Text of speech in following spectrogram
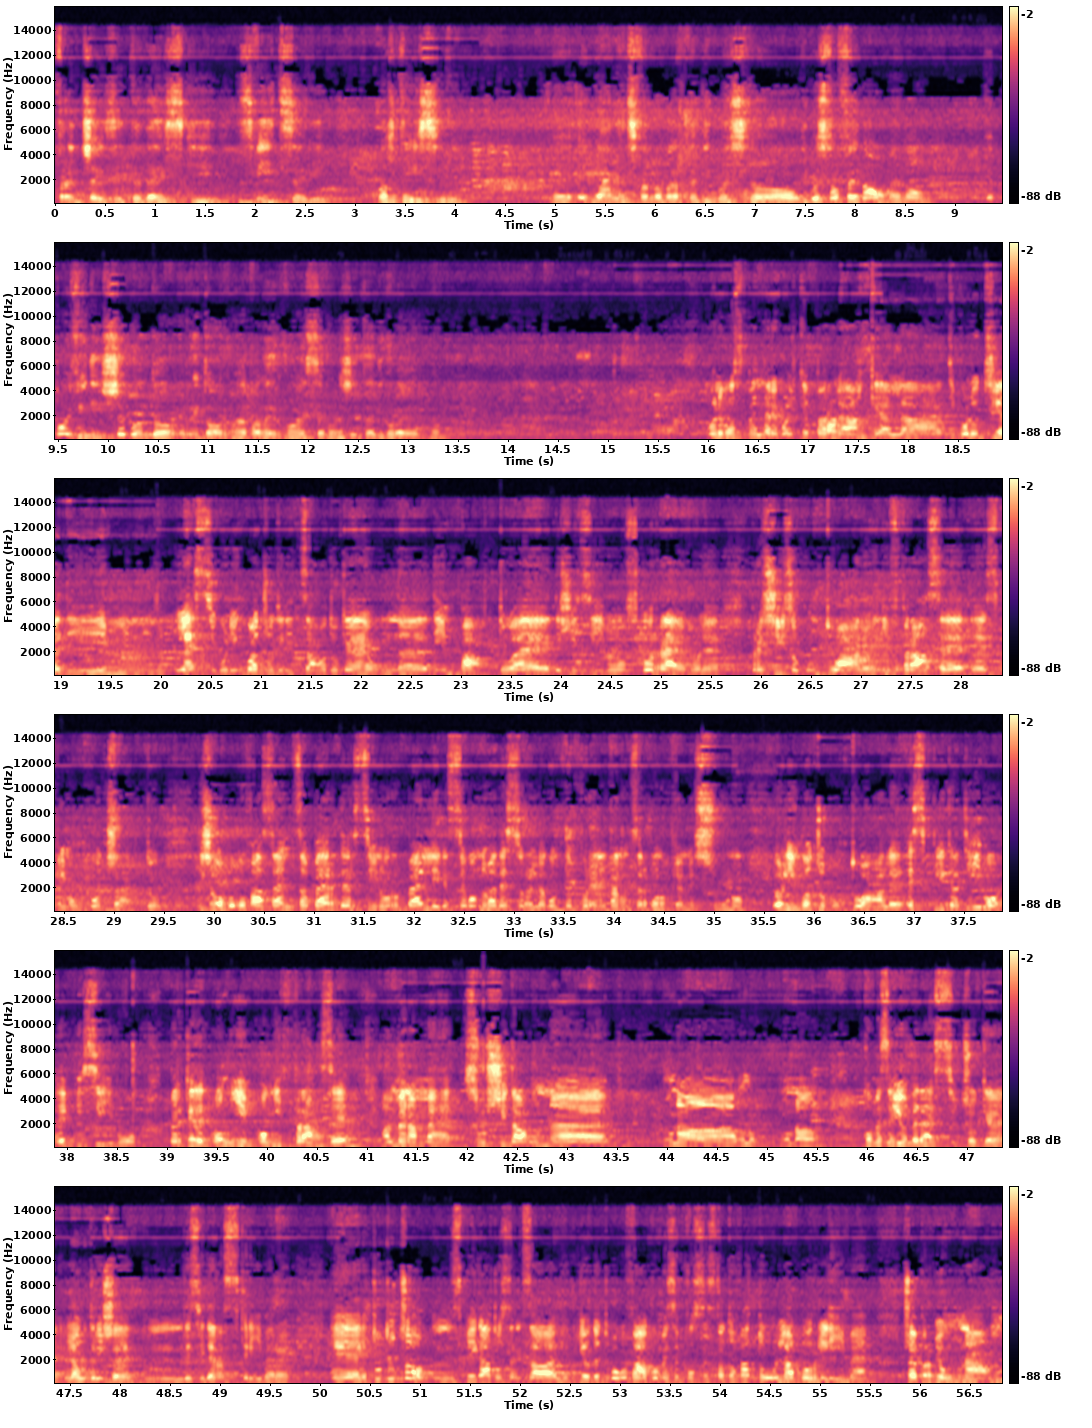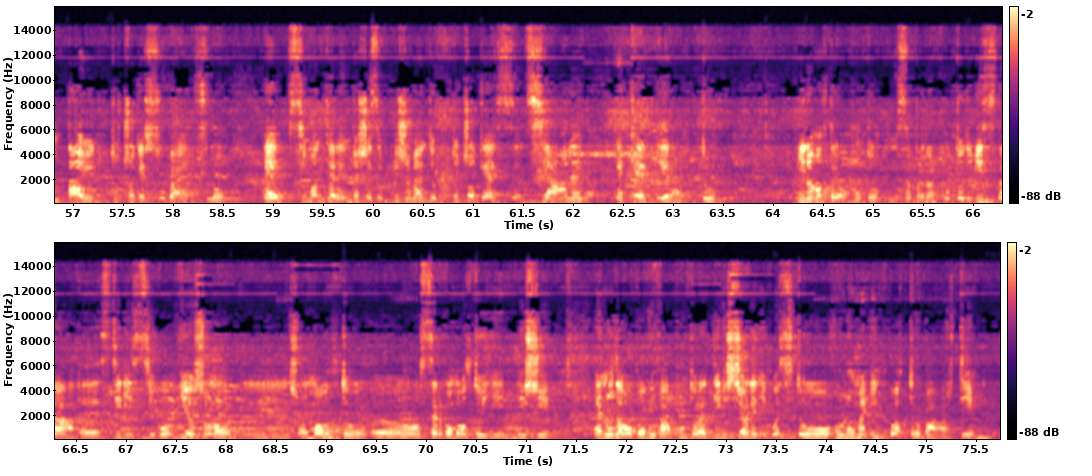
francesi, tedeschi, svizzeri, moltissimi. Eh, e gli aliens fanno parte di questo, di questo fenomeno che poi finisce quando ritorna a Palermo a essere una città di governo. Volevo spendere qualche parola anche alla tipologia di mh, mm, lessico, linguaggio utilizzato, che è un, di impatto, è decisivo, scorrevole, preciso, puntuale. Ogni frase esprime un concetto. Dicevo poco fa, senza perdersi in orbelli che secondo me adesso nella contemporaneità non servono più a nessuno. È un linguaggio puntuale, esplicativo e visivo, perché ogni, ogni frase, almeno a me, suscita un, una, un, una come se io vedessi ciò che l'autrice mh, desidera scrivere. E tutto ciò mh, spiegato senza, io ho detto poco fa, come se fosse stato fatto un labor lime, cioè proprio una, un taglio di tutto ciò che è superfluo e si mantiene invece semplicemente tutto ciò che è essenziale e che è diretto. Inoltre, appunto, sempre dal punto di vista eh, stilistico, io sono, mh, diciamo, molto, eh, osservo molto gli indici e notavo poco fa appunto la divisione di questo volume in quattro parti.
